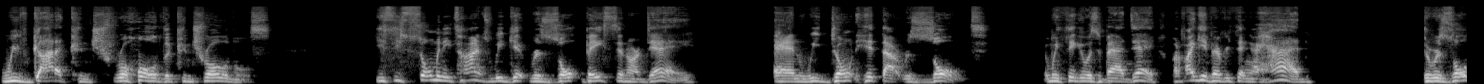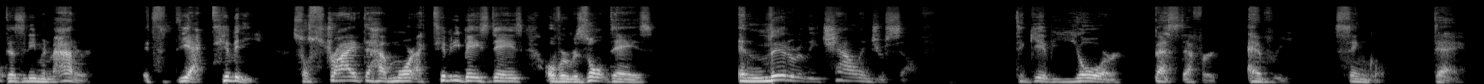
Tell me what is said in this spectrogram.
We've got to control the controllables. You see, so many times we get result based in our day and we don't hit that result and we think it was a bad day. But if I give everything I had, the result doesn't even matter. It's the activity. So strive to have more activity based days over result days and literally challenge yourself to give your best effort every single day.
